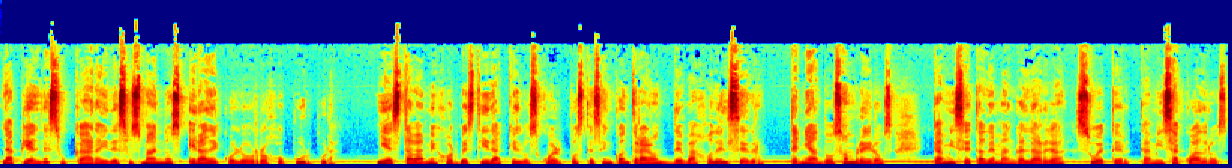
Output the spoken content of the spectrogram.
La piel de su cara y de sus manos era de color rojo púrpura y estaba mejor vestida que los cuerpos que se encontraron debajo del cedro. Tenía dos sombreros, camiseta de manga larga, suéter, camisa cuadros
